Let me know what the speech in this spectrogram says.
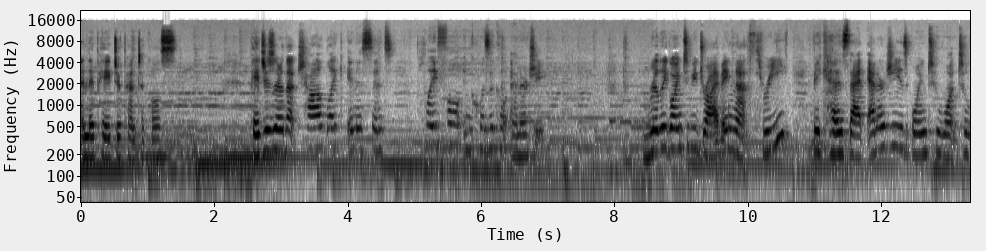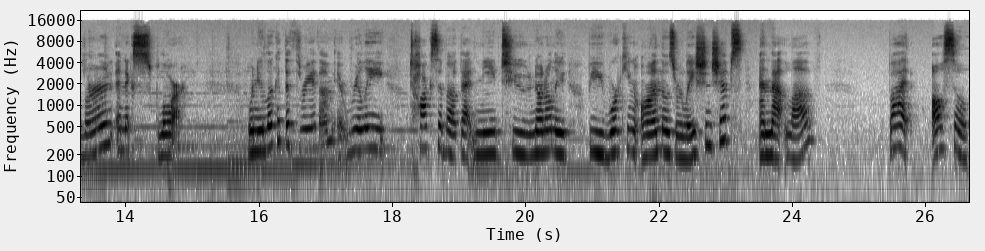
and the Page of Pentacles. Pages are that childlike, innocent, playful, inquisical energy. Really going to be driving that three because that energy is going to want to learn and explore. When you look at the three of them, it really talks about that need to not only be working on those relationships and that love, but also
